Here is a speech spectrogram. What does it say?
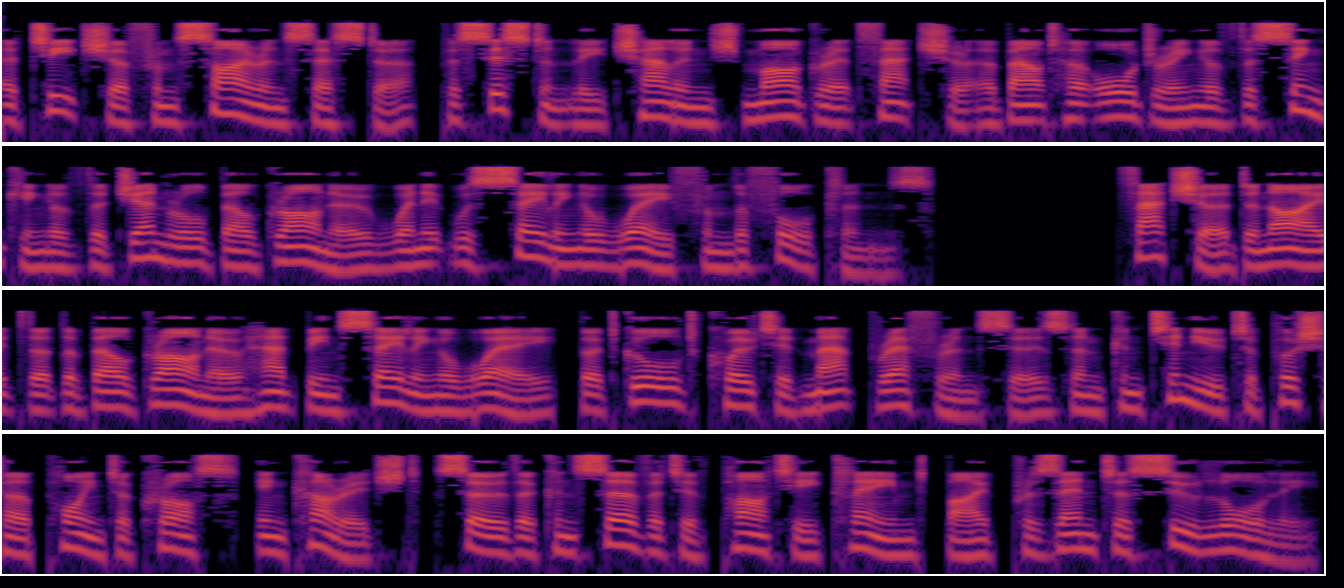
a teacher from Cirencester, persistently challenged Margaret Thatcher about her ordering of the sinking of the General Belgrano when it was sailing away from the Falklands. Thatcher denied that the Belgrano had been sailing away, but Gould quoted map references and continued to push her point across, encouraged, so the Conservative Party claimed, by presenter Sue Lawley.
